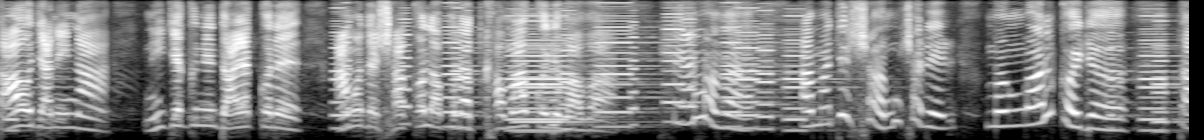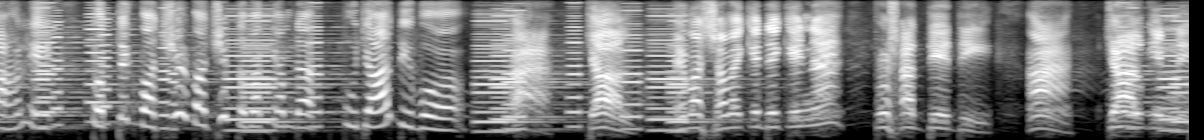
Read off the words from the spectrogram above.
তাও জানি না। নিজে গুণে দয়া করে আমাদের সকল অপরাধ ক্ষমা করে বাবা। হ্যাঁ বাবা, আমাদের সংসারের মঙ্গল কর। তাহলে প্রত্যেক বছর বছর তোমাকে আমরা পূজা দিব। হ্যাঁ চল, এবার সবাইকে ডেকে না প্রসাদ দিয়ে দি হ্যাঁ চল কিনে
